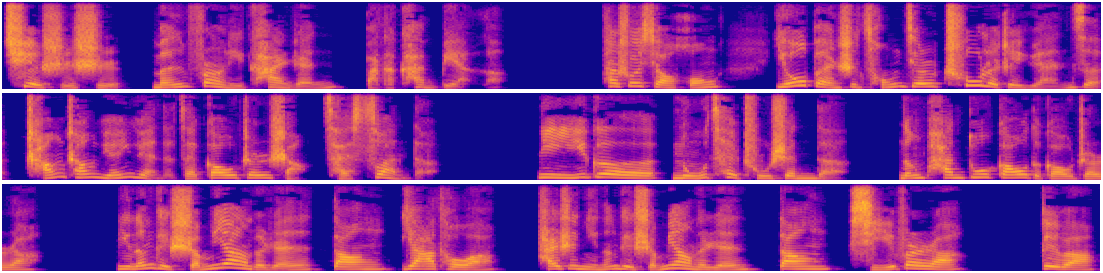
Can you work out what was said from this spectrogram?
确实是门缝里看人，把他看扁了。他说：“小红有本事从今儿出了这园子，长长远远的在高枝上才算的。你一个奴才出身的，能攀多高的高枝啊？你能给什么样的人当丫头啊？”还是你能给什么样的人当媳妇儿啊，对吧？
